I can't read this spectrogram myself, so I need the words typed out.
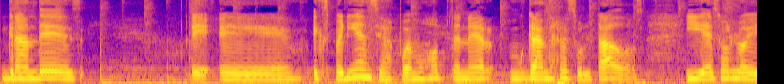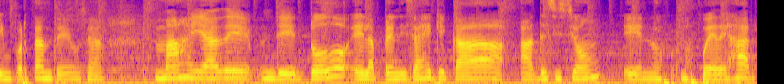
grandes eh, experiencias, podemos obtener grandes resultados. Y eso es lo importante, o sea, más allá de, todo el aprendizaje que cada ah, decisión eh, nos, puede dejar.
